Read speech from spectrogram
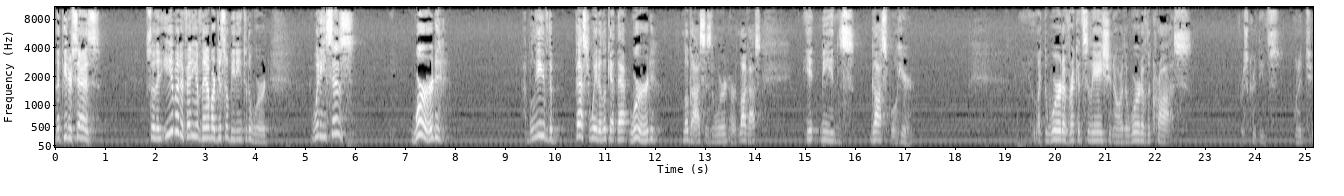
Then Peter says, so that even if any of them are disobedient to the word, when he says word, I believe the best way to look at that word, logos is the word, or logos, it means gospel here. Like the word of reconciliation or the word of the cross. 1 Corinthians 1 and 2.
